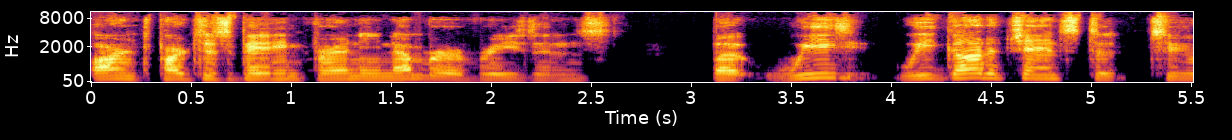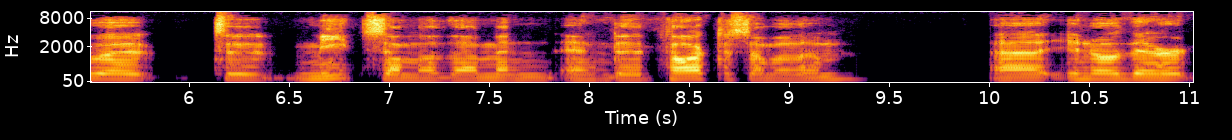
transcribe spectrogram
aren't participating for any number of reasons, but we we got a chance to to uh, to meet some of them and and uh, talk to some of them. Uh, you know they're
